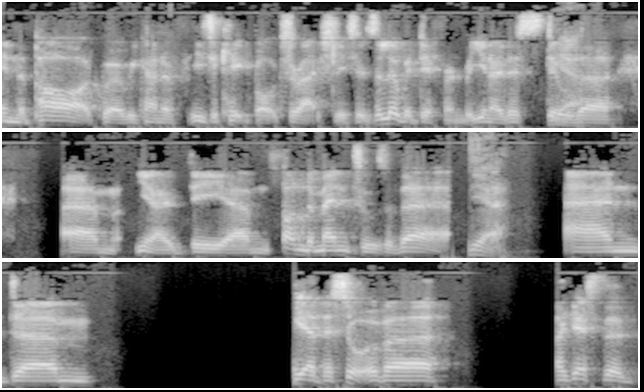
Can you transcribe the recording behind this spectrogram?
in the park where we kind of he's a kickboxer actually, so it's a little bit different. But you know there's still Yeah. the um, you know the um, fundamentals are there yeah and um, yeah, the sort of uh, I guess the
